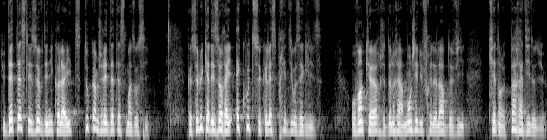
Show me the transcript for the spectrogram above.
Tu détestes les œuvres des Nicolaïtes, tout comme je les déteste moi aussi. Que celui qui a des oreilles écoute ce que l'Esprit dit aux églises. Au vainqueur, je donnerai à manger du fruit de l'arbre de vie qui est dans le paradis de Dieu.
